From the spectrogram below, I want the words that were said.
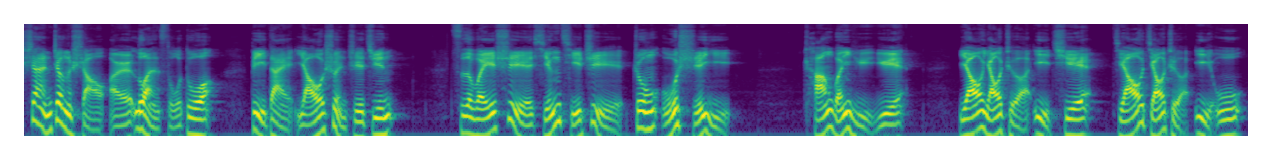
善政少而乱俗多，必待尧舜之君。此为事行其志，终无始矣。常闻语曰：“遥遥者亦缺，皎皎者亦污。”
